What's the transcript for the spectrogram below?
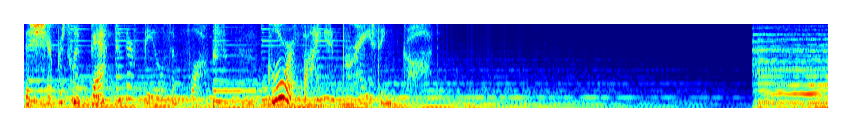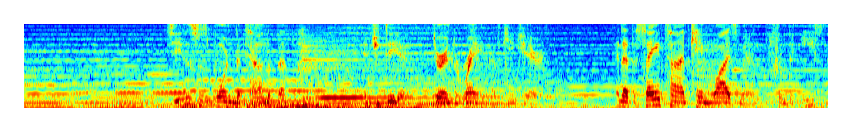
The shepherds went back to their fields and flocks, glorifying and praising Jesus was born in the town of Bethlehem in Judea during the reign of King Herod. And at the same time came wise men from the east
